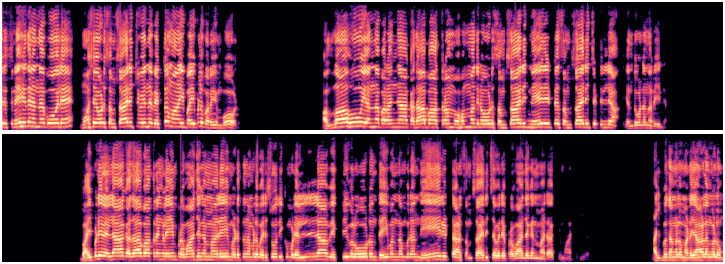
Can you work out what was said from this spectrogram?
ഒരു സ്നേഹിതൻ എന്ന പോലെ മോശയോട് സംസാരിച്ചു എന്ന് വ്യക്തമായി ബൈബിൾ പറയുമ്പോൾ അള്ളാഹു എന്ന് പറഞ്ഞ കഥാപാത്രം മുഹമ്മദിനോട് സംസാരി നേരിട്ട് സംസാരിച്ചിട്ടില്ല. എന്തുകൊണ്ടെന്നറിയില്ല. ബൈബിളിൽ എല്ലാ കഥാപാത്രങ്ങളെയും പ്രവാചകന്മാരെയും എടുത്ത് നമ്മൾ പരിശോധിക്കുമ്പോൾ എല്ലാ വ്യക്തികളോടും ദൈവം തമ്പുരാൻ നേരിട്ടാണ് സംസാരിച്ചവരെ പ്രവാചകന്മാരാക്കി മാറ്റിയത്. അത്ഭുതങ്ങളും അടയാളങ്ങളും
